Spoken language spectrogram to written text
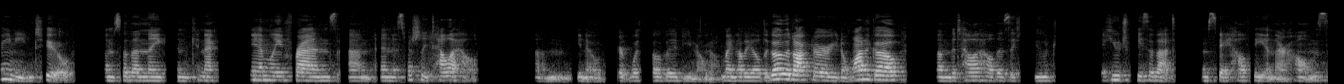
training too, um, so then they can connect with family, friends, um, and especially telehealth. Um, you know, with COVID, you know, you might not be able to go to the doctor, or you don't want to go. Um, the telehealth is a huge, a huge piece of that to help them stay healthy in their homes.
